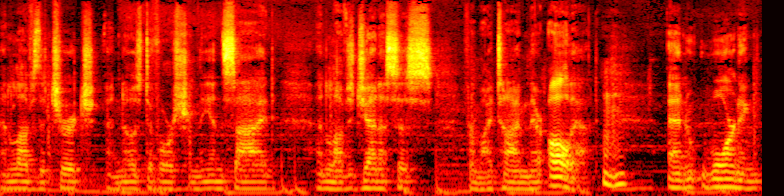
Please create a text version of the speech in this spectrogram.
and loves the church and knows divorce from the inside and loves Genesis for my time there, all that. And warning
